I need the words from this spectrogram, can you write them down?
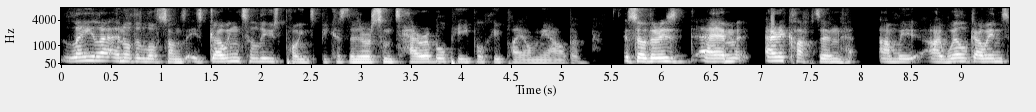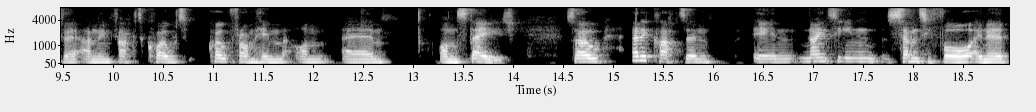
Layla and other love songs is going to lose points because there are some terrible people who play on the album. So there is um, Eric Clapton, and we. I will go into it, and in fact, quote quote from him on um, on stage. So Eric Clapton in 1974 in a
